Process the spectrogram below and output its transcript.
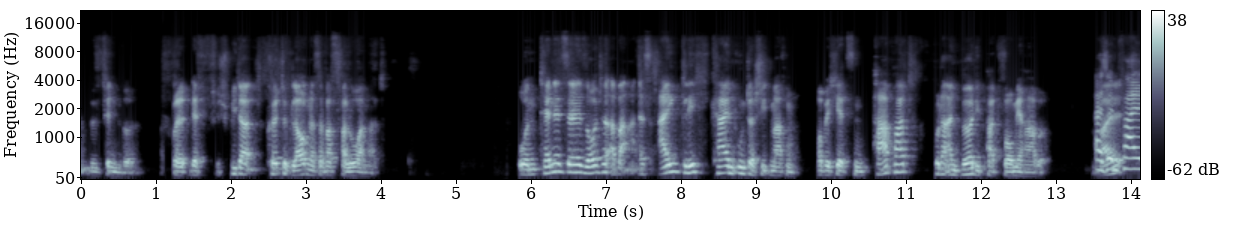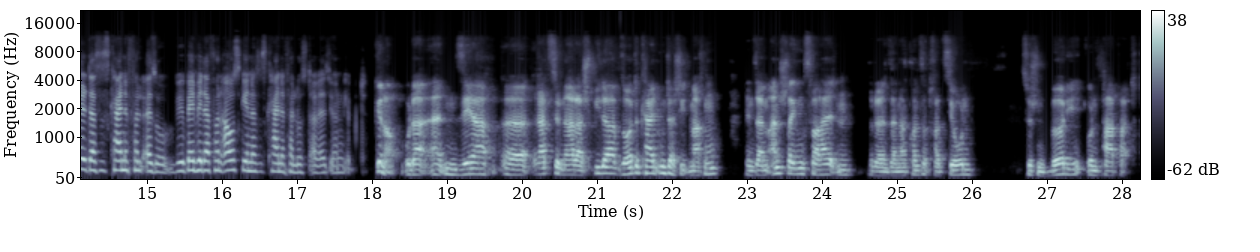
befinden würden. Weil der Spieler könnte glauben, dass er was verloren hat. Und tendenziell sollte aber es eigentlich keinen Unterschied machen, ob ich jetzt einen Par-Putt oder einen Birdie-Putt vor mir habe. Also Weil, im Fall, dass es keine, Ver also wenn wir davon ausgehen, dass es keine Verlustaversion gibt. Genau. Oder ein sehr äh, rationaler Spieler sollte keinen Unterschied machen in seinem Anstrengungsverhalten oder in seiner Konzentration zwischen Birdie und Parpat.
